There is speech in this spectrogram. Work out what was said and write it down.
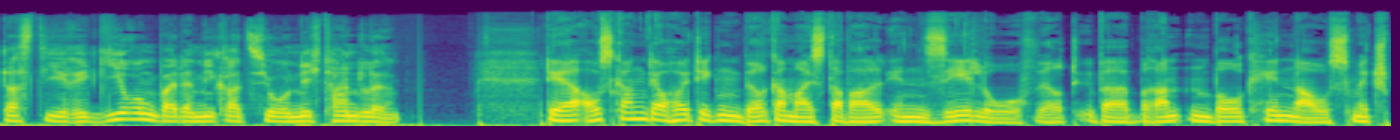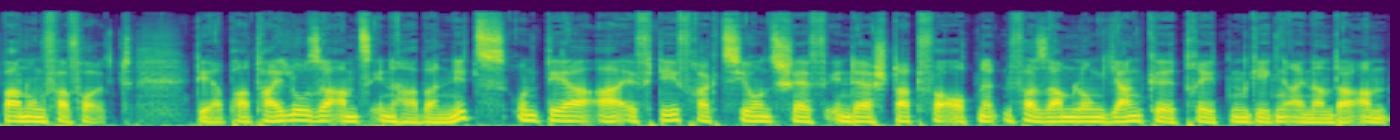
dass die Regierung bei der Migration nicht handle. Der Ausgang der heutigen Bürgermeisterwahl in Seelow wird über Brandenburg hinaus mit Spannung verfolgt. Der parteilose Amtsinhaber Nitz und der AfD-Fraktionschef in der Stadtverordnetenversammlung Janke treten gegeneinander an.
